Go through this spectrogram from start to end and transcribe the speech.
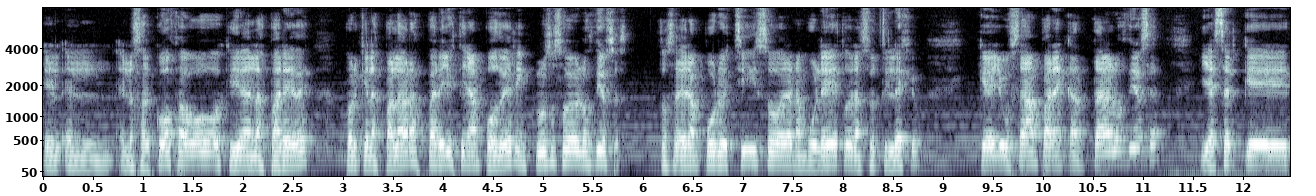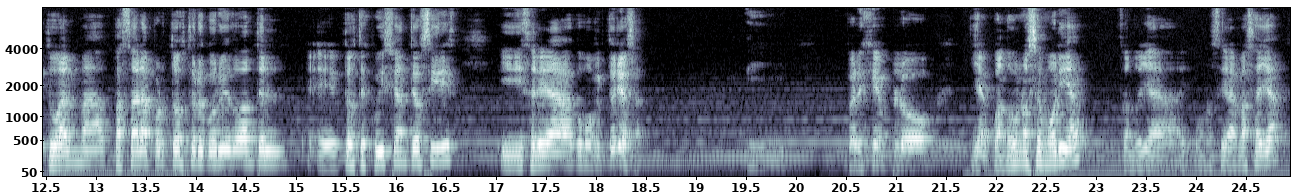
en, en- en los sarcófagos, escribían en las paredes, porque las palabras para ellos tenían poder incluso sobre los dioses. Entonces eran puro hechizo, eran amuletos, eran sortilegios que ellos usaban para encantar a los dioses y hacer que tu alma pasara por todo este recorrido ante el, eh, todo este juicio ante Osiris y saliera como victoriosa. Y, por ejemplo, ya cuando uno se moría, cuando ya uno se iba más allá,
